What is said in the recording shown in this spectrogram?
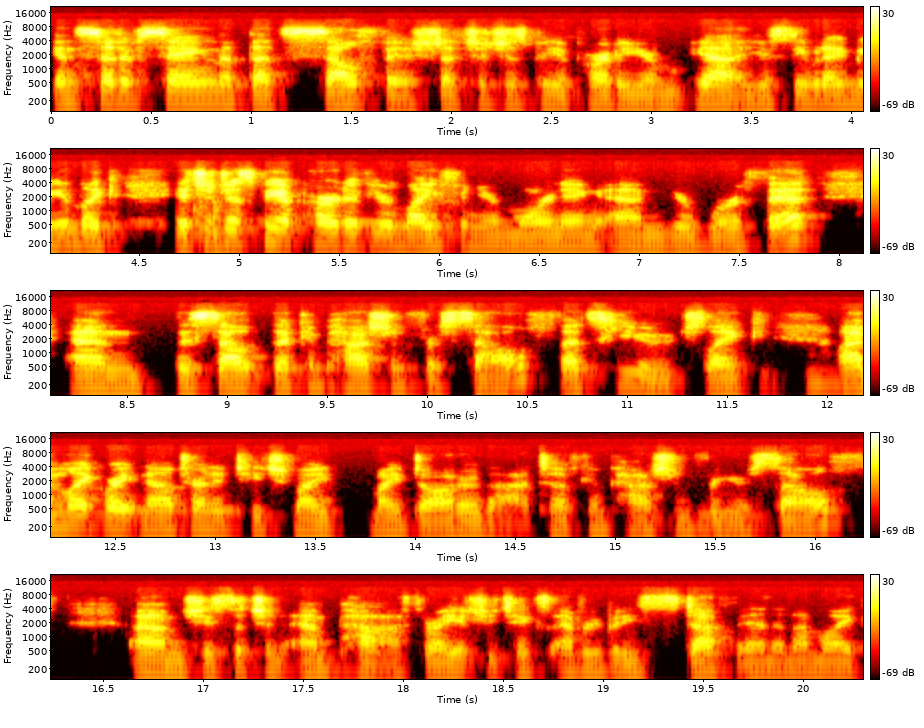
instead of saying that that's selfish, that should just be a part of your, yeah, you see what I mean? Like it should just be a part of your life and your morning and you're worth it. And the self, the compassion for self, that's huge. Like I'm like right now trying to teach my my daughter that to have compassion for Mhm. yourself. Um, she's such an empath, right? She takes everybody's stuff in, and I'm like,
